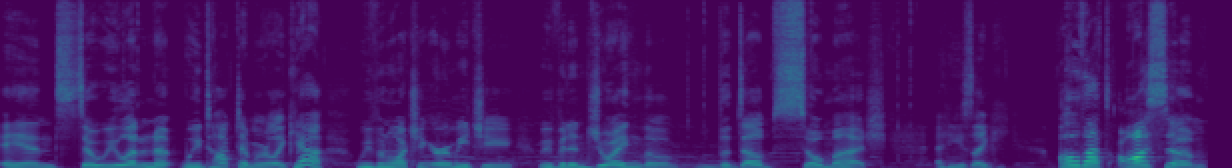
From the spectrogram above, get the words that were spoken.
And so we let him know, we talked to him. We were like, "Yeah, we've been watching Uramichi. We've been enjoying the the dub so much." And he's like, "Oh, that's awesome!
